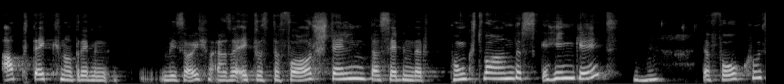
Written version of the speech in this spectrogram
abdecken oder eben, wie soll ich, also etwas davor stellen, dass eben der Punkt woanders hingeht, mhm. der Fokus.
